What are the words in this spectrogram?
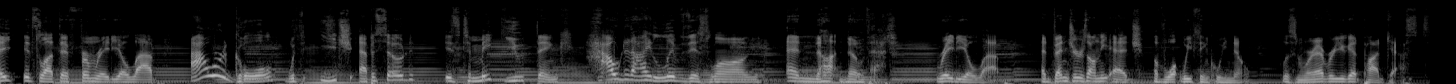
Hey, it's Latif from Radiolab. Our goal with each episode is to make you think, how did I live this long and not know that? Radiolab, adventures on the edge of what we think we know. Listen wherever you get podcasts.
